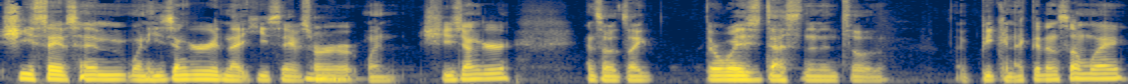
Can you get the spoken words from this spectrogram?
she saves him when he's younger and that he saves her mm-hmm. when she's younger, and so it's like they're always destined to like be connected in some way.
